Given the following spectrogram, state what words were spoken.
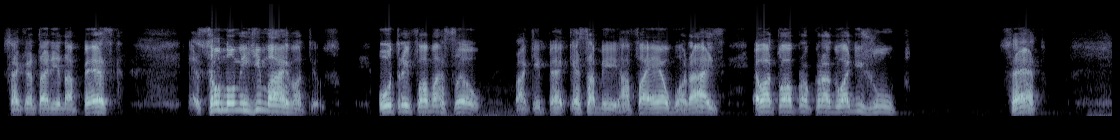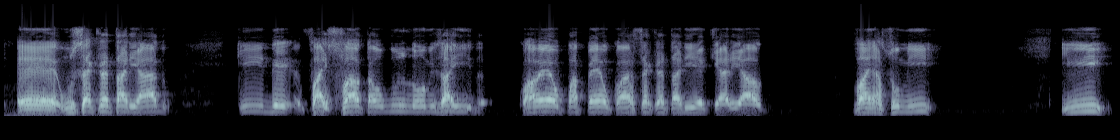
Secretaria da Pesca. É, são nomes demais, Matheus. Outra informação, para quem quer saber, Rafael Moraes é o atual procurador adjunto, certo? É um secretariado que de, faz falta alguns nomes ainda. Qual é o papel, qual é a secretaria que Arialdo vai assumir? E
